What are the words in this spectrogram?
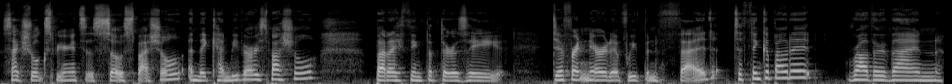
sexual experiences so special and they can be very special but i think that there's a different narrative we've been fed to think about it rather than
